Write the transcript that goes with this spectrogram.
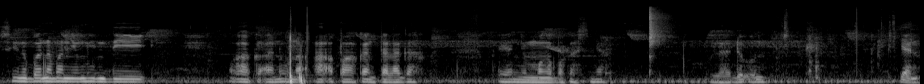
Sino ba naman yung hindi makakaano na aapakan talaga? Ayan yung mga bakas niya. Wala doon. Yan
